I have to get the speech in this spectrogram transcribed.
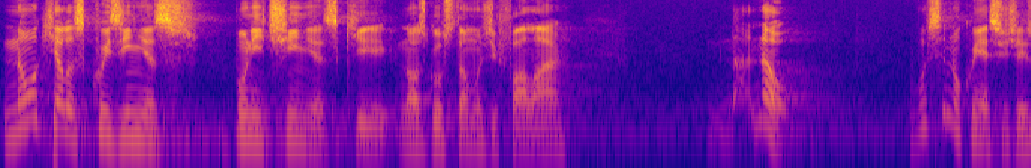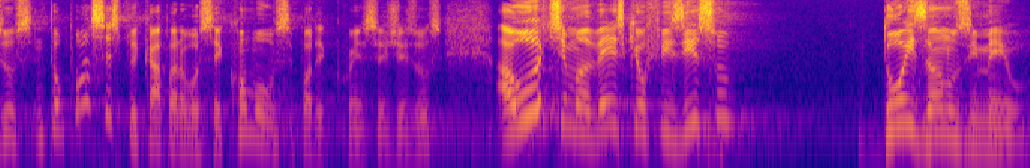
não aquelas coisinhas bonitinhas que nós gostamos de falar. Não, você não conhece Jesus? Então posso explicar para você como você pode conhecer Jesus? A última vez que eu fiz isso, dois anos e meio,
